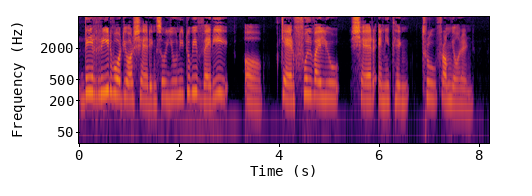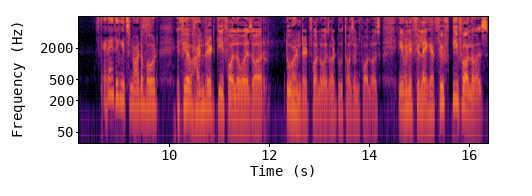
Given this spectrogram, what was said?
they read what you are sharing. So you need to be very uh, careful while you share anything through from your end. And i think it's not about if you have 100k followers or 200 followers or 2000 followers. Even if you like have 50 followers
